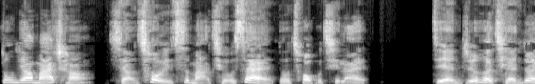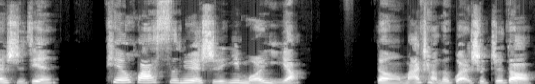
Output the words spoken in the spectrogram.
东郊马场想凑一次马球赛都凑不起来，简直和前段时间天花肆虐时一模一样。等马场的管事知道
